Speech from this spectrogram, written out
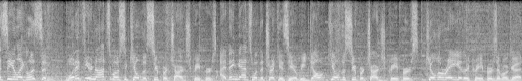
See, like, listen. What if you're not supposed to kill the supercharged creepers? I think that's what the trick is here. We don't kill the supercharged creepers, kill the regular creepers, and we're good.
